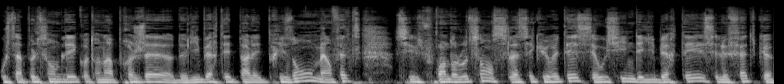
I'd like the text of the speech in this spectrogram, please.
ou ça peut le sembler quand on a un projet de liberté de parler de prison, mais en fait, il faut prendre dans l'autre sens. La sécurité, c'est aussi une des libertés, c'est le fait que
